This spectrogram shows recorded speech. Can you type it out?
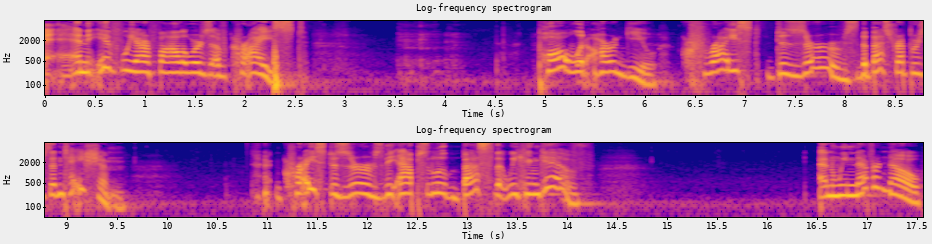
And if we are followers of Christ, Paul would argue Christ deserves the best representation. Christ deserves the absolute best that we can give. And we never know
